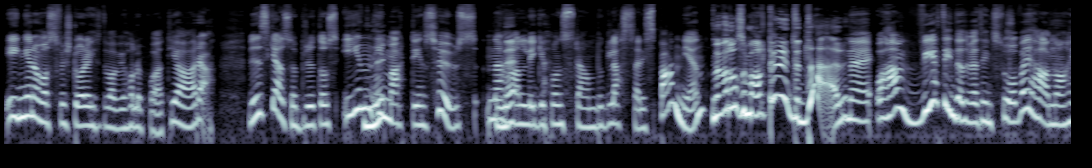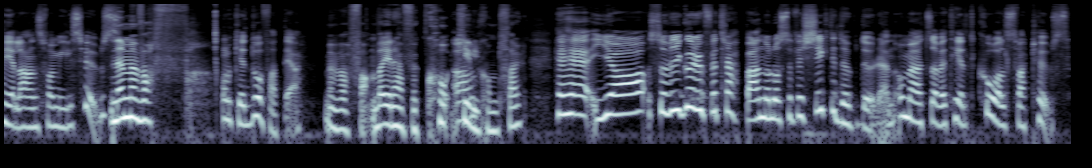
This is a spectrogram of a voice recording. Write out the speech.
Ingen av oss förstår riktigt vad vi håller på att göra. Vi ska alltså bryta oss in i Martins hus när Nej. han ligger på en strand och glassar i Spanien. Men vadå som alltid inte där? Nej, och han vet inte att vi har tänkt sova i han och hela hans familjs hus. Nej men vad fan. Okej, då fattar jag. Men vad fan, vad är det här för ko- killkompisar? Hehe, ja, så vi går upp för trappan och låser försiktigt upp dörren och möts av ett helt kolsvart hus.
